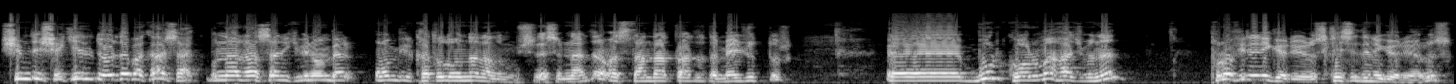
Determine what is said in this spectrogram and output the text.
Şimdi şekil 4'e bakarsak bunlar Rassan 2011 11 kataloğundan alınmış resimlerdir ama standartlarda da mevcuttur. Ee, bu koruma hacminin profilini görüyoruz, kesidini görüyoruz.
